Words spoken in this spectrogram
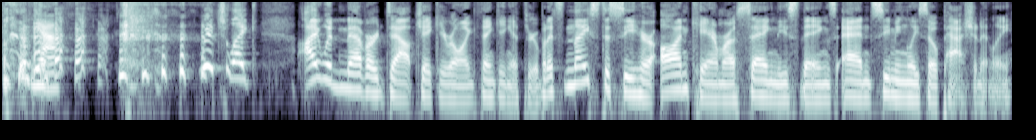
Yeah. Which, like, I would never doubt J.K. Rowling thinking it through, but it's nice to see her on camera saying these things and seemingly so passionately.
